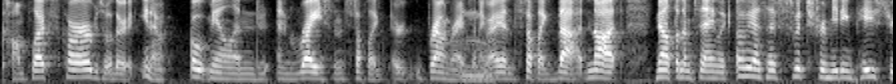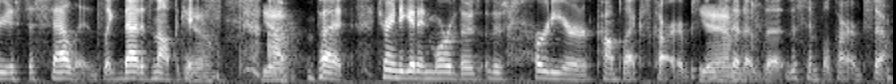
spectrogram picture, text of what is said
complex carbs, whether you know oatmeal and and rice and stuff like or brown rice mm. anyway and stuff like that. Not not that I'm saying like oh yes I've switched from eating pastries to salads like that is not the case. Yeah. yeah. Um, but trying to get in more of those those heartier complex carbs yeah. instead of the the simple carbs. So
